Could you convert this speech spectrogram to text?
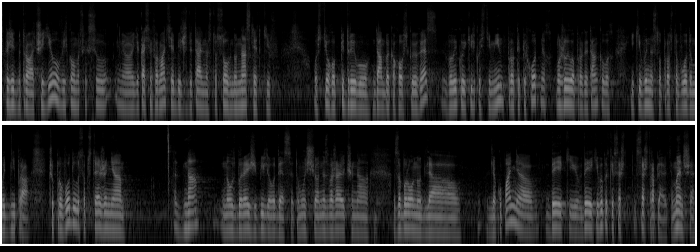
Скажіть, Дмитро, а чи є у військово-морських сил е, якась інформація більш детальна стосовно наслідків ось цього підриву дамби Каховської ГЕС, великої кількості мін протипіхотних, можливо, протитанкових, які винесло просто водами Дніпра? Чи проводилось обстеження дна на узбережжі біля Одеси? Тому що, незважаючи на заборону для для купання в деякі, в деякі випадки все ж, все ж трапляються. Менше,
